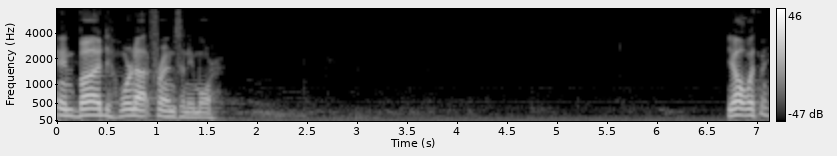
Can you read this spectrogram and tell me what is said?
And Bud, we're not friends anymore. Y'all with me?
